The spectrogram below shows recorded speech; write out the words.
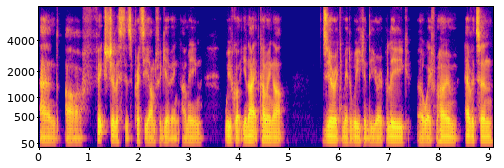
And our fixture list is pretty unforgiving. I mean, we've got United coming up, Zurich midweek in the Europa League, away from home, Everton,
